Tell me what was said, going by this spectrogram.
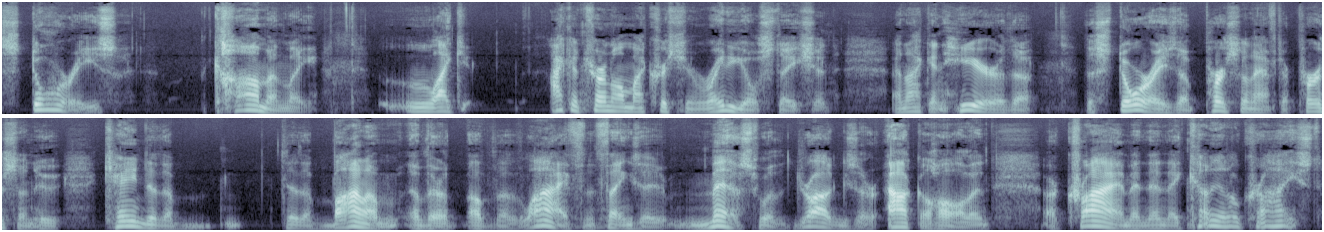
stories commonly like I can turn on my Christian radio station and I can hear the, the stories of person after person who came to the to the bottom of their of the life and things that mess with drugs or alcohol and or crime, and then they come into Christ.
